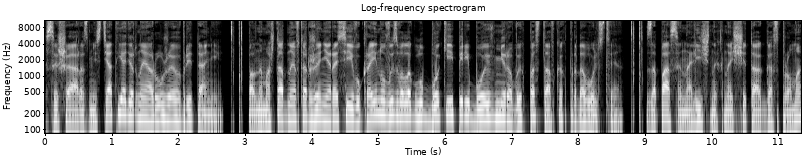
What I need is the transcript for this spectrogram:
США разместят ядерное оружие в Британии. Полномасштабное вторжение России в Украину вызвало глубокие перебои в мировых поставках продовольствия. Запасы наличных на счетах «Газпрома»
